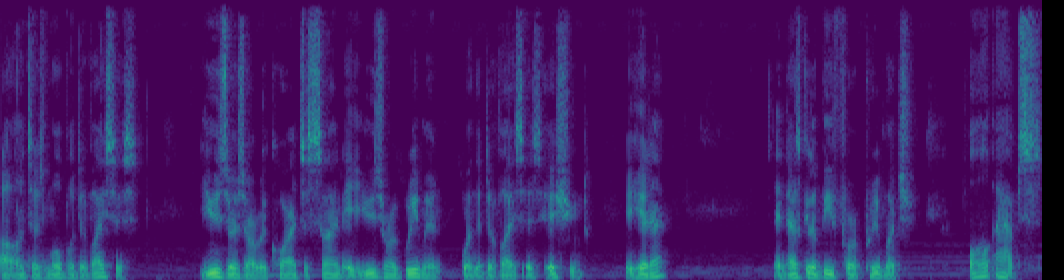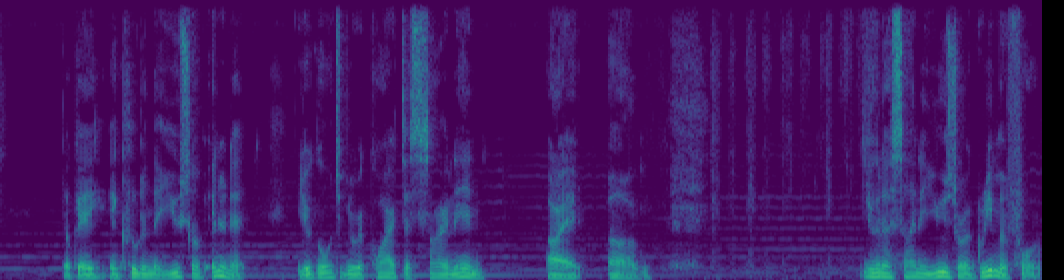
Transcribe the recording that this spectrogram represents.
Uh, onto its mobile devices, users are required to sign a user agreement when the device is issued. You hear that? And that's going to be for pretty much all apps, okay, including the use of internet. You're going to be required to sign in. All right. Um, you're going to sign a user agreement form.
